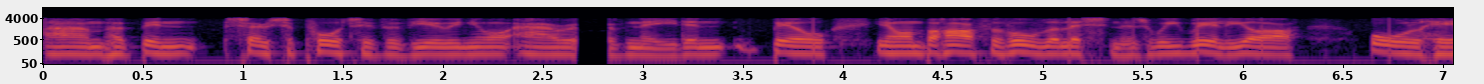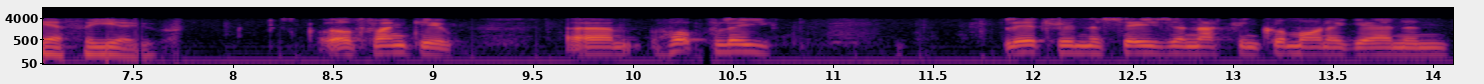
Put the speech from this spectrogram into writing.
um, have been so supportive of you in your hour of need. And Bill, you know, on behalf of all the listeners, we really are all here for you. Well, thank you. Um, hopefully, later in the season I can come on again and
